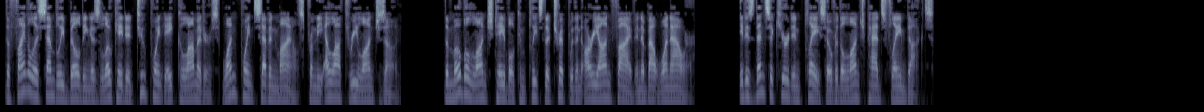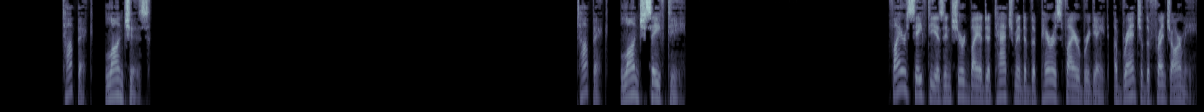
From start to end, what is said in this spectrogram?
The final assembly building is located 2.8 kilometers (1.7 miles) from the ELA 3 launch zone. The mobile launch table completes the trip with an Ariane 5 in about 1 hour. It is then secured in place over the launch pad's flame ducts. Topic: Launches. Topic: Launch safety. Fire safety is ensured by a detachment of the Paris Fire Brigade, a branch of the French Army.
